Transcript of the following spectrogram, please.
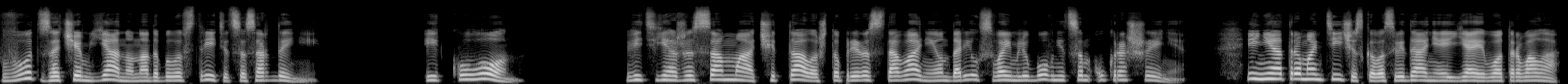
вот зачем Яну надо было встретиться с Орденией. И кулон. Ведь я же сама читала, что при расставании он дарил своим любовницам украшения. И не от романтического свидания я его оторвала.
